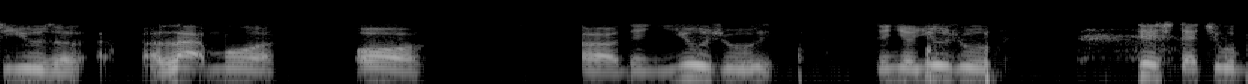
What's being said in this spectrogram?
she use a a lot more oil uh, than usual than your usual dish that you would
